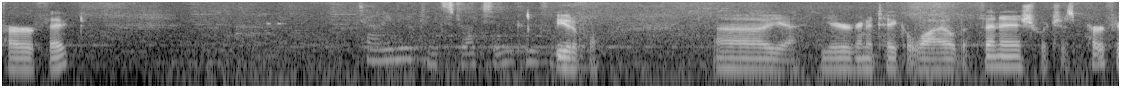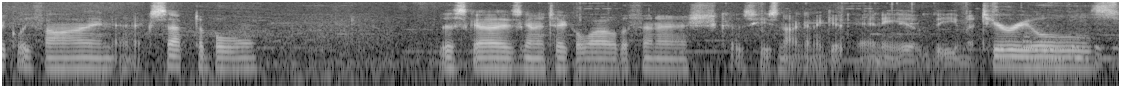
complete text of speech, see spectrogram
Perfect. Tiny construction complete. Beautiful. Uh, yeah, you're gonna take a while to finish, which is perfectly fine and acceptable. This guy's gonna take a while to finish because he's not gonna get any of the People leaving the materials.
